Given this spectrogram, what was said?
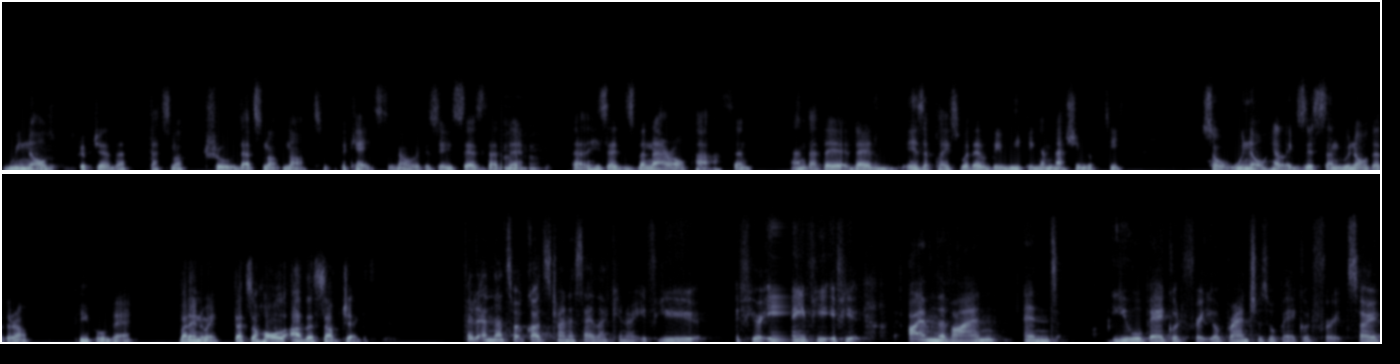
we know Mm. scripture that that's not true. That's not not the case, you know, because he says that there, Mhm. uh, he said it's the narrow path, and and that there there is a place where there will be weeping and gnashing of teeth. So we know hell exists, and we know that there are people there. But anyway, that's a whole other subject. But and that's what God's trying to say. Like, you know, if you if you're in if you if you I am the vine and you will bear good fruit, your branches will bear good fruit. So,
